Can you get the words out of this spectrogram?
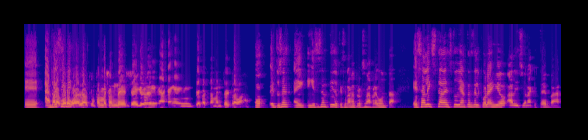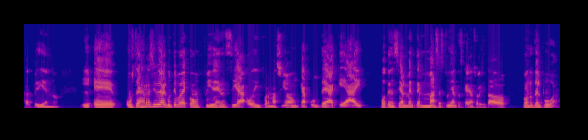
Eh, para recibido... la otra información de ellos acá en el Departamento del Trabajo. Oh, entonces, en, ese sentido, que será mi próxima pregunta, esa lista de estudiantes del colegio adicional que ustedes van a estar pidiendo, eh, ¿ustedes han recibido algún tipo de confidencia o de información que apunte a que hay potencialmente más estudiantes que hayan solicitado fondos del PUA?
